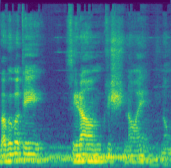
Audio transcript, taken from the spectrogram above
ভগবতে শ্রীরামকৃষ্ণয় নম।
